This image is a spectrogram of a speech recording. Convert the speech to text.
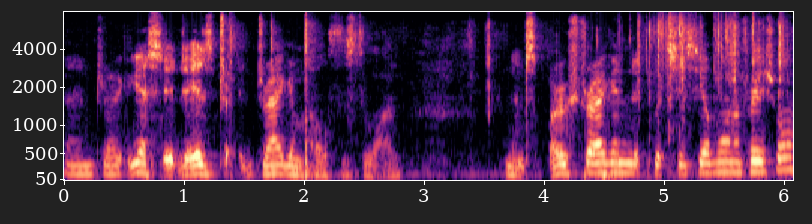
And dra yes, it is dra Dragon Pulse is the one. And it's Earth Dragon, which is the other one, I'm pretty sure.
